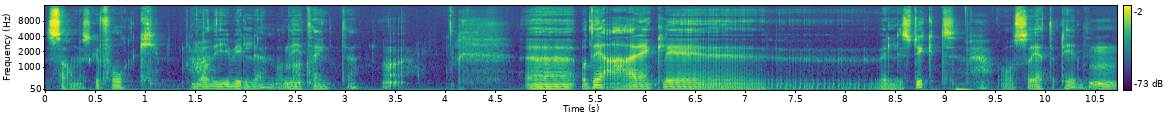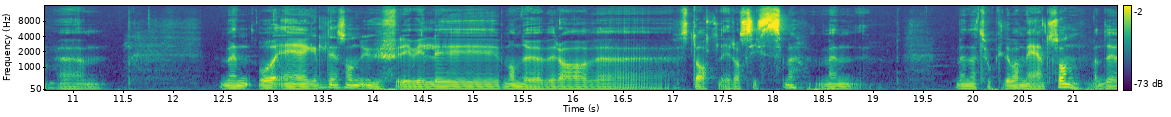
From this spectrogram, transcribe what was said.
samiske folk hva de ville, hva de tenkte. Eh, og det er egentlig veldig stygt, også i ettertid. Mm. Um, men, og egentlig sånn ufrivillig manøver av eh, statlig rasisme. Men, men jeg tror ikke det var ment sånn. Men det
